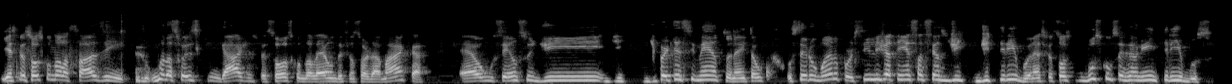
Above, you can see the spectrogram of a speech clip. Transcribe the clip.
E as pessoas, quando elas fazem. Uma das coisas que engaja as pessoas quando ela é um defensor da marca é um senso de, de, de pertencimento, né? Então, o ser humano por si ele já tem esse senso de, de tribo, né? As pessoas buscam se reunir em tribos.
